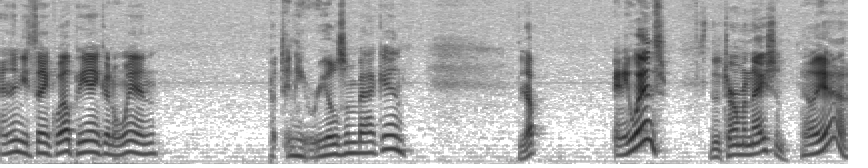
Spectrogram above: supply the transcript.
And then you think, well, he ain't gonna win. But then he reels him back in, Yep, and he wins. it's determination. Hell yeah.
